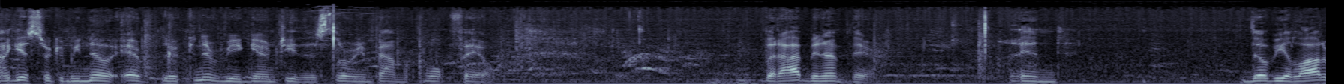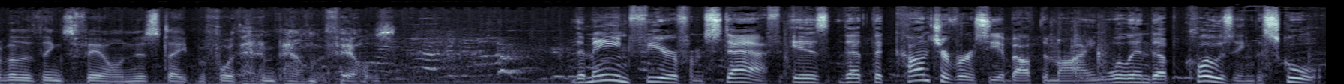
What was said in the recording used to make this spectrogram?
I guess there can be no there can never be a guarantee that a slurry impoundment won't fail. But I've been up there, and there'll be a lot of other things fail in this state before that impoundment fails. The main fear from staff is that the controversy about the mine will end up closing the school.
